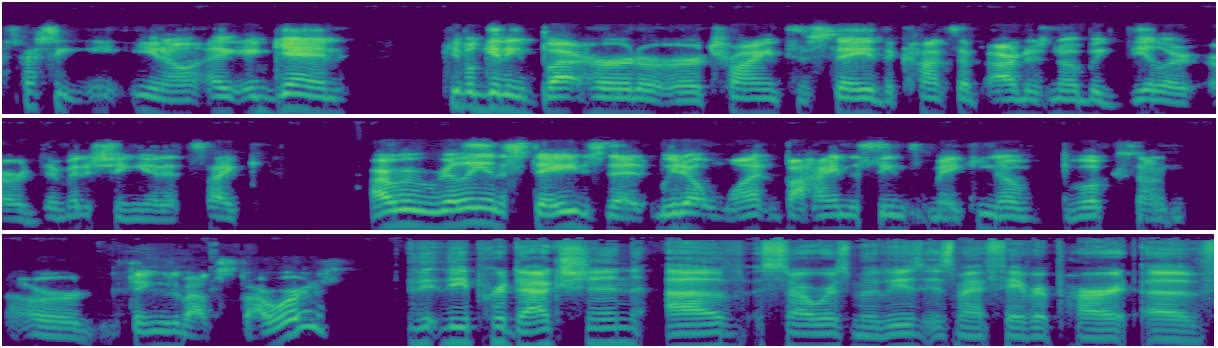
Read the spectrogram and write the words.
especially you know, again, people getting butthurt or, or trying to say the concept art is no big deal or, or diminishing it. It's like, are we really in a stage that we don't want behind the scenes making of books on or things about Star Wars? the, the production of Star Wars movies is my favorite part of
